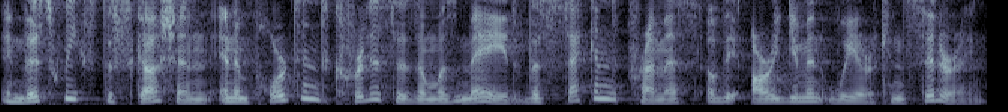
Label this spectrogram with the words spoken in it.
In this week's discussion, an important criticism was made of the second premise of the argument we are considering.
